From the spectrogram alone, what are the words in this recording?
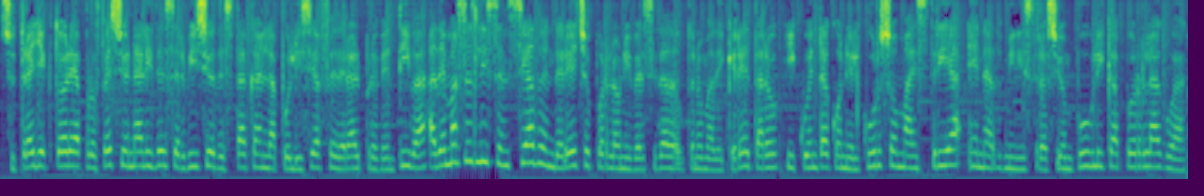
su trayectoria profesional y de servicio destaca en la Policía Federal Preventiva, además es licenciado en Derecho por la Universidad Autónoma de Querétaro y cuenta con el curso Maestría en Administración Pública por la UAC.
